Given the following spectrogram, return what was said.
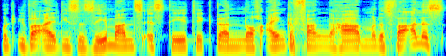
und überall diese Seemannsästhetik dann noch eingefangen haben. Und das war alles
